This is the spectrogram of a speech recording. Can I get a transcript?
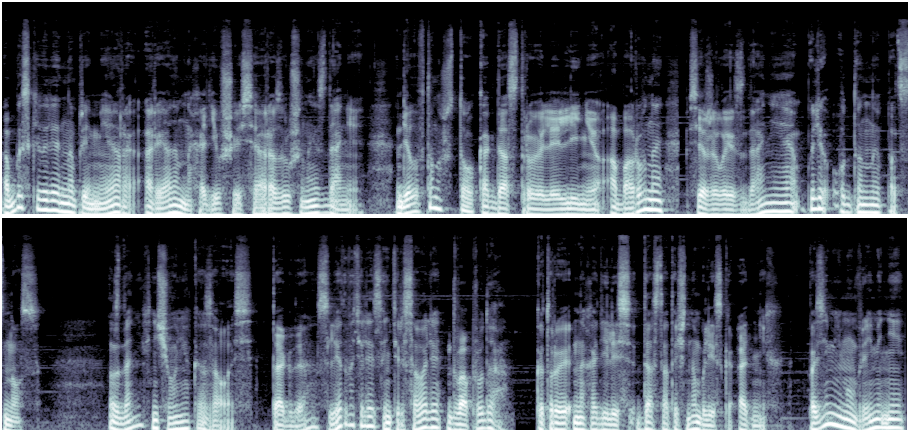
обыскивали, например, рядом находившиеся разрушенные здания. Дело в том, что когда строили линию обороны, все жилые здания были отданы под снос. В зданиях ничего не оказалось. Тогда следователи заинтересовали два пруда – которые находились достаточно близко от них. По зимнему времени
